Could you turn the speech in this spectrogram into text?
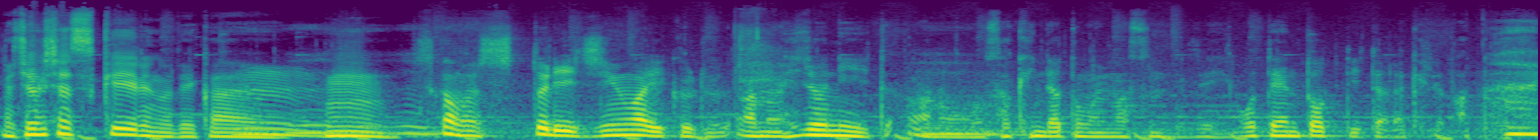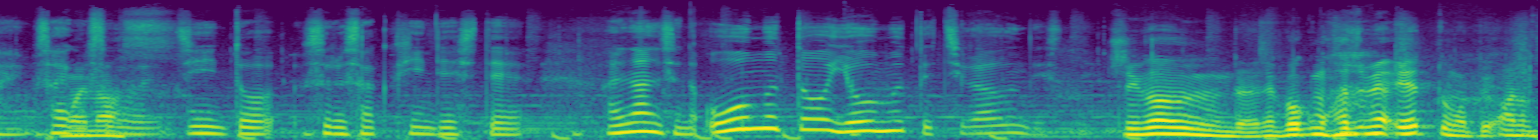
めちゃくちゃスケールのでかい、うん。うん。しかもしっとりじんわりくるあの非常にいいあの、うん。作品だと思いますのでぜひお点取っていただければと。はい、最後すごい思いますジーンとする作品でしてあれなんですよね。オウムとヨウムって違うんですね。違うんだよね。僕も初めえっと思ってあのはい。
